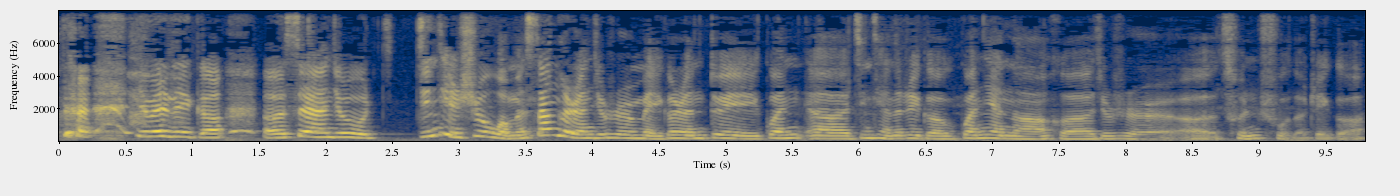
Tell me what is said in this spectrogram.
对，因为那个呃，虽然就。仅仅是我们三个人，就是每个人对观呃金钱的这个观念呢，和就是呃存储的这个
